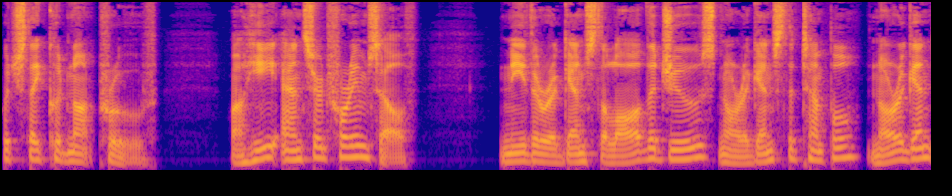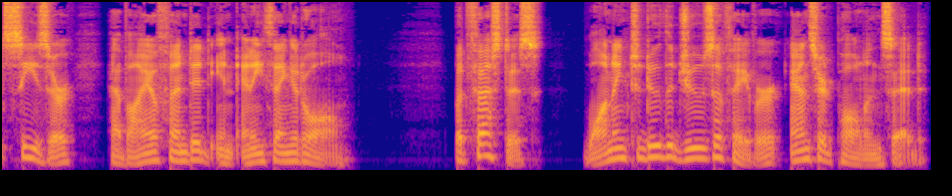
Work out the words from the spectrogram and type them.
which they could not prove. While he answered for himself, Neither against the law of the Jews, nor against the temple, nor against Caesar, have I offended in anything at all. But Festus, wanting to do the Jews a favor, answered Paul and said,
